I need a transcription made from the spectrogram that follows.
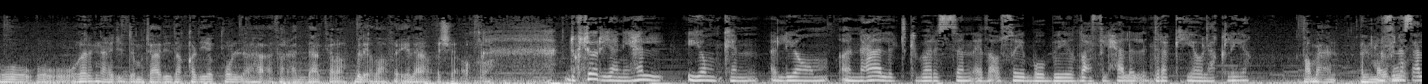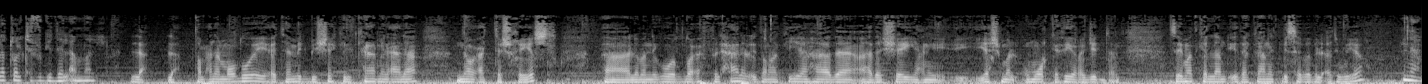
وغير أنها جدا متعددة قد يكون لها أثر على الذاكرة بالإضافة إلى أشياء أخرى. دكتور يعني هل يمكن اليوم نعالج كبار السن إذا أصيبوا بضعف الحالة الإدراكية والعقلية؟ طبعا في الموضوع ناس على طول تفقد الأمل. لا لا. طبعا الموضوع يعتمد بشكل كامل على نوع التشخيص. آه لما نقول ضعف في الحالة الإدراكية هذا هذا الشيء يعني يشمل أمور كثيرة جدا. زي ما تكلمت إذا كانت بسبب الأدوية نعم.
